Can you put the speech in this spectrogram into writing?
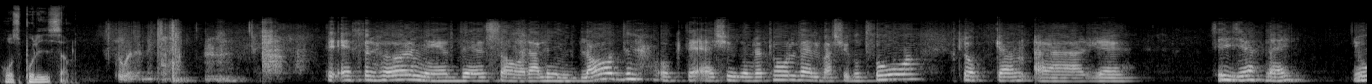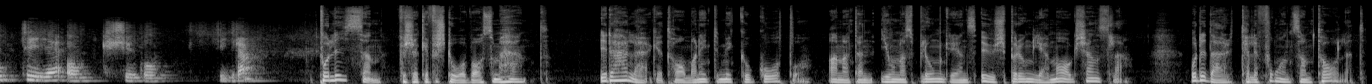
hos polisen. Det är förhör med eh, Sara Lundblad och det är 2012 11.22. Klockan är 10, eh, nej, jo 10 och 24. Polisen försöker förstå vad som har hänt. I det här läget har man inte mycket att gå på annat än Jonas Blomgrens ursprungliga magkänsla och det där telefonsamtalet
